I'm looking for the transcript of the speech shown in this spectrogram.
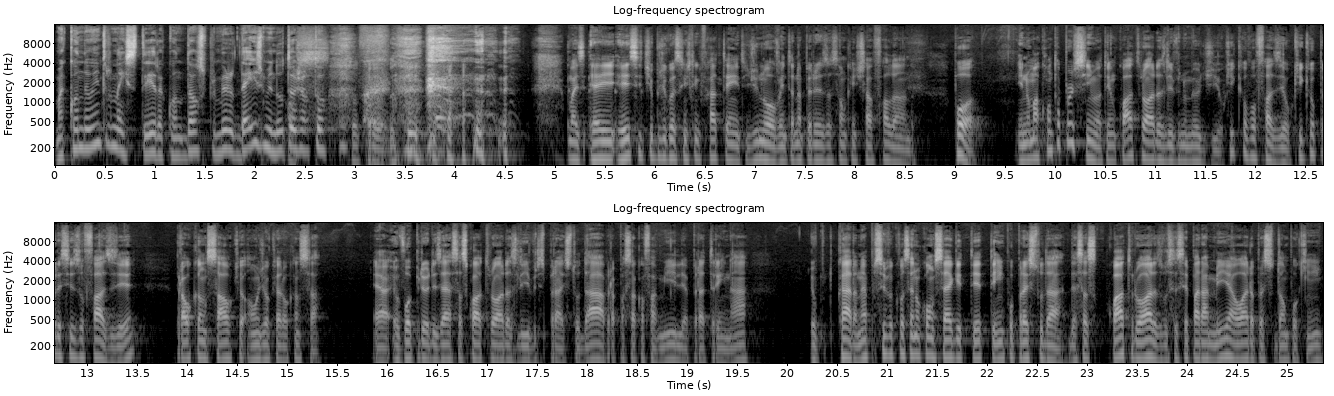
Mas quando eu entro na esteira, quando dá os primeiros 10 minutos, eu já tô. Nossa, Sofrido. Mas é esse tipo de coisa que a gente tem que ficar atento. De novo, entra na priorização que a gente estava falando. Pô, e numa conta por cima, eu tenho quatro horas livre no meu dia. O que, que eu vou fazer? O que, que eu preciso fazer para alcançar o que, onde eu quero alcançar? É, eu vou priorizar essas quatro horas livres para estudar, para passar com a família, para treinar. Eu- cara, não é possível que você não consegue ter tempo para estudar. Dessas quatro horas, você separar meia hora para estudar um pouquinho,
